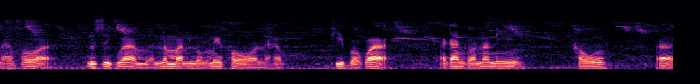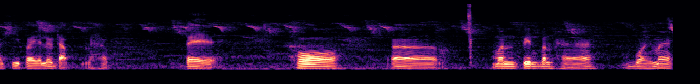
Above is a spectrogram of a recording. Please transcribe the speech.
นะเพราะว่ารู้สึกว่าเหมือนน้ำมันลงไม่พอนะครับ ที่บอกว่าอาการก่อนหน้านี้เขาขี่ไปแล้วดับนะครับ แต่พออมันเป็นปัญหาบ่อยมาก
